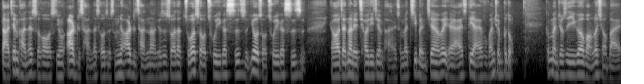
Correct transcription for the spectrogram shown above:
打键盘的时候是用二指禅的手指。什么叫二指禅呢？就是说他左手出一个食指，右手出一个食指，然后在那里敲击键盘。什么基本键位、SDF 完全不懂，根本就是一个网络小白。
